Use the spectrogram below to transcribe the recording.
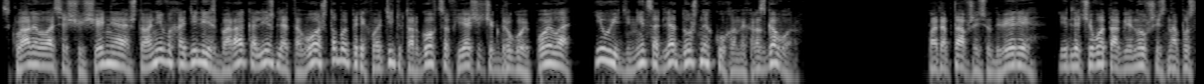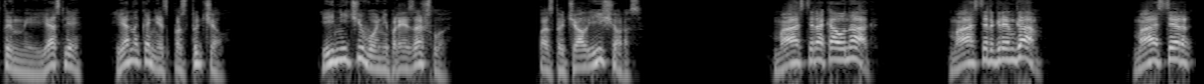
Складывалось ощущение, что они выходили из барака лишь для того, чтобы перехватить у торговцев ящичек другой пойла и уединиться для душных кухонных разговоров. Потоптавшись у двери и для чего-то оглянувшись на пустынные ясли, я, наконец, постучал. И ничего не произошло. Постучал еще раз. «Мастер Акаунак! Мастер Гренгам! Мастер...»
